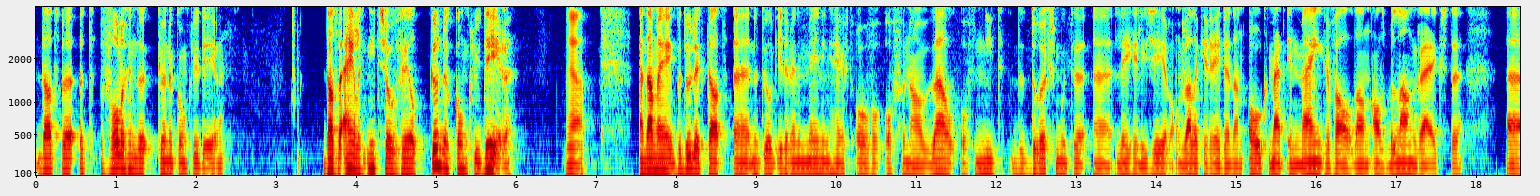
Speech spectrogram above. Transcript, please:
dat we het volgende kunnen concluderen. Dat we eigenlijk niet zoveel kunnen concluderen. Ja, En daarmee bedoel ik dat eh, natuurlijk iedereen een mening heeft over of we nou wel of niet de drugs moeten eh, legaliseren, om welke reden dan ook, met in mijn geval dan als belangrijkste eh,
